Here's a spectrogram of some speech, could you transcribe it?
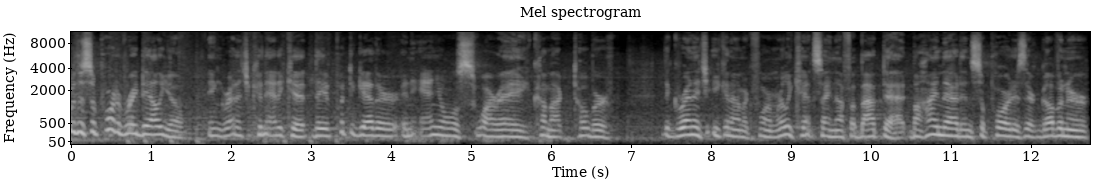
With the support of Ray Dalio in Greenwich, Connecticut, they've put together an annual soiree come October the Greenwich Economic Forum really can't say enough about that. Behind that, in support, is their governor,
